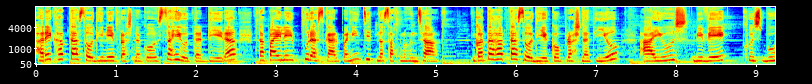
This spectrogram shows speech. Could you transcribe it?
हरेक हप्ता सोधिने प्रश्नको सही उत्तर दिएर तपाईँले पुरस्कार पनि जित्न सक्नुहुन्छ। गत हप्ता सोधिएको प्रश्न थियो आयुष विवेक खुसबु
